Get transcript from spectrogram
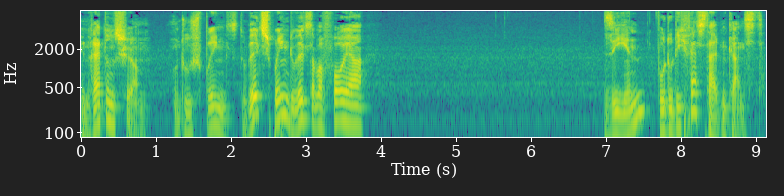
den Rettungsschirm. Und du springst. Du willst springen, du willst aber vorher sehen, wo du dich festhalten kannst.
